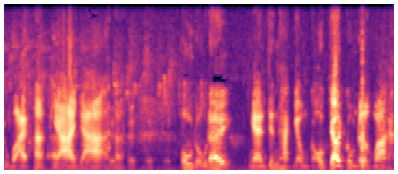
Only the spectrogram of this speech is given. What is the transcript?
Chú bại Dạ dạ. Uống rượu đế Nghe anh chính hát giọng cổ chết cũng được mà.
